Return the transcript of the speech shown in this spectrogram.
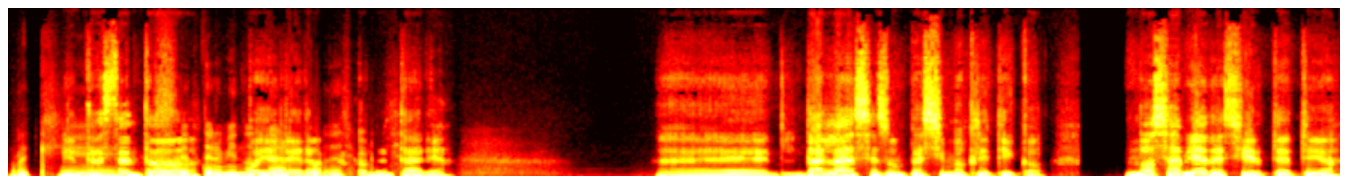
Porque Mientras tanto, voy a leer por comentario. Eh, Dallas es un pésimo crítico. No sabría decirte, tío.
